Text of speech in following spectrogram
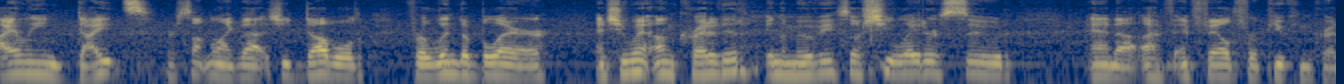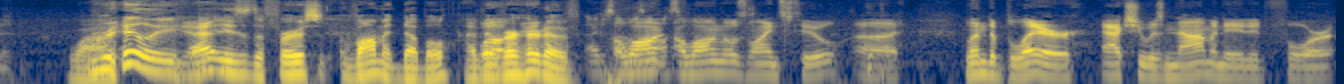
Eileen Dietz or something like that, she doubled for Linda Blair, and she went uncredited in the movie. So she later sued and uh, and failed for puking credit. Wow. Really? Yeah. That is the first vomit double I've Well, ever heard of. I just thought it was along awesome. along those lines too. Uh, Linda Blair actually was nominated for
